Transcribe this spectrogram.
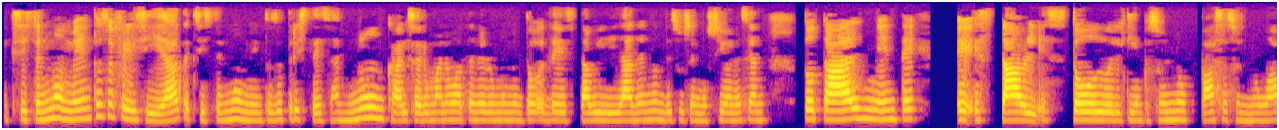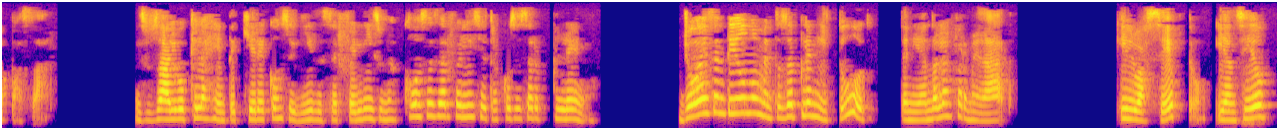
Existen momentos de felicidad, existen momentos de tristeza. Nunca el ser humano va a tener un momento de estabilidad en donde sus emociones sean totalmente eh, estables todo el tiempo. Eso no pasa, eso no va a pasar. Eso es algo que la gente quiere conseguir, de ser feliz. Una cosa es ser feliz y otra cosa es ser pleno. Yo he sentido momentos de plenitud teniendo la enfermedad y lo acepto. Y han sido,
